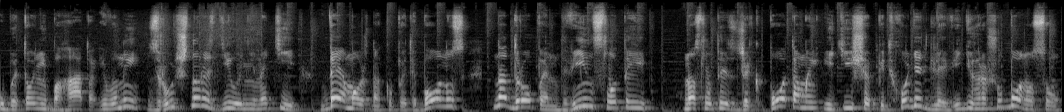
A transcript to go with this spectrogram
у бетоні багато, і вони зручно розділені на ті, де можна купити бонус, на дроп and win слоти, на слоти з джекпотами і ті, що підходять для відіграшу бонусу.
